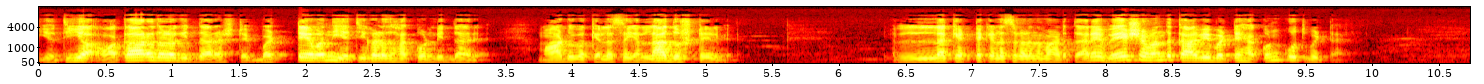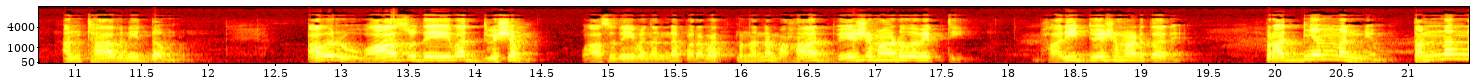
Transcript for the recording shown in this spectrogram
ಯತಿಯ ಆಕಾರದೊಳಗಿದ್ದಾರೆ ಅಷ್ಟೇ ಬಟ್ಟೆ ಒಂದು ಯತಿಗಳದ್ದು ಹಾಕೊಂಡಿದ್ದಾರೆ. ಮಾಡುವ ಕೆಲಸ ಎಲ್ಲಾ ದುಷ್ಟ ಇವೆ. ಎಲ್ಲ ಕೆಟ್ಟ ಕೆಲಸಗಳನ್ನು ಮಾಡ್ತಾರೆ. ವೇಷ ಒಂದು ಕಾವಿ ಬಟ್ಟೆ ಹಾಕೊಂಡು ಕೂತ್ಬಿಟ್ಟಾರೆ ಅಂಥವನಿದ್ದವನು. ಅವರು ವಾಸುದೇವ ದ್ವಿಷಂ. ವಾಸುದೇವನನ್ನ, ಪರಮಾತ್ಮನನ್ನ ಮಹಾದ್ವೇಷ ಮಾಡುವ ವ್ಯಕ್ತಿ. ಭಾರಿ ದ್ವೇಷ ಮಾಡ್ತಾನೆ. ಪ್ರಾಜ್ಞಂ ಮನ್ಯಂ. ತನ್ನನ್ನ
